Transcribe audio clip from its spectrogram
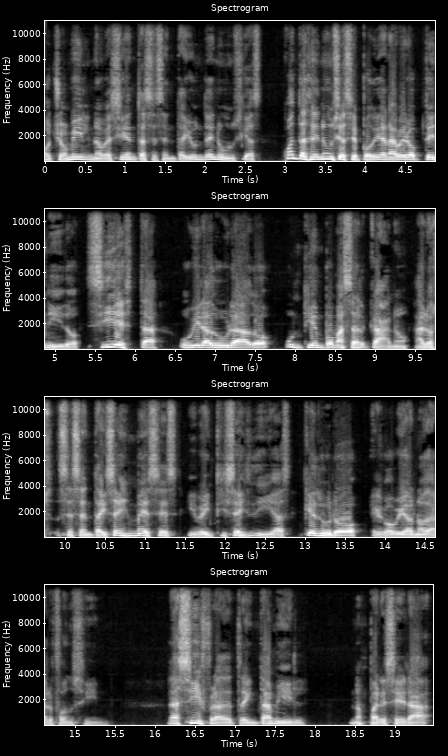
8.961 denuncias, ¿cuántas denuncias se podrían haber obtenido si ésta hubiera durado un tiempo más cercano a los 66 meses y 26 días que duró el gobierno de Alfonsín? La cifra de 30.000 nos parecerá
